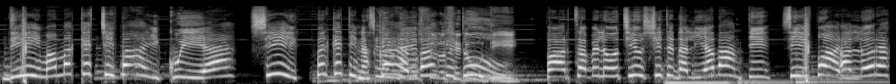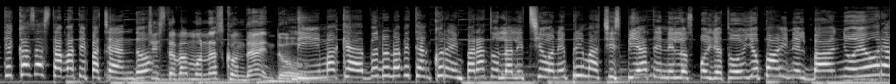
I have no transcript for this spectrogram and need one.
Dima, ma che ci fai qui, eh? Sì, perché ti nascondi solo anche seduti. tu? Forza, veloci, uscite da lì, avanti! Sì, fuori! Allora, che cosa stavate facendo? Ci stavamo nascondendo. Dima, Kev, non avete ancora imparato la lezione? Prima ci spiate nello spogliatoio, poi nel bagno e ora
